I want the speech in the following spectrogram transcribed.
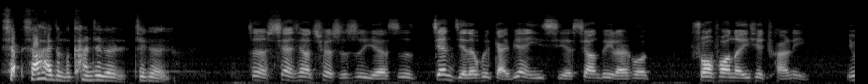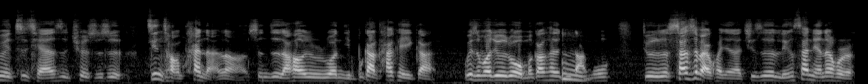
小小海怎么看这个这个？这现象确实是也是间接的会改变一些相对来说双方的一些权利，因为之前是确实是进厂太难了，甚至然后就是说你不干他可以干。为什么就是说我们刚开始打工就是三四百块钱的？其实零三年那会儿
